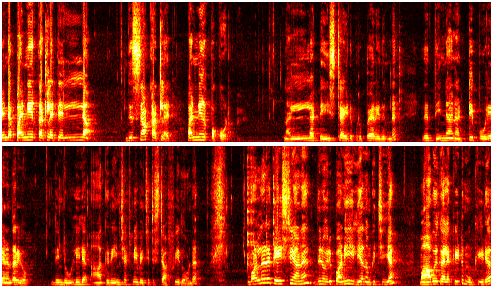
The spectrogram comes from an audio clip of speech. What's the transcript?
എന്റെ പനീർ കട്ട്ലറ്റ് എല്ലാം this not cutlet paneer pakoda. നല്ല ടേസ്റ്റായിട്ട് പ്രിപ്പയർ ചെയ്തിട്ടുണ്ട്. ഇത് തിന്നാൻ അടിപൊളിയാണ്. എന്തറിയോ ഇതിന്റെ ഉള്ളിൽ ആ ഗ്രീൻ ചട്നി വെച്ചിട്ട് സ്റ്റഫ് ചെയ്തുകൊണ്ട് വളരെ ടേസ്റ്റിയാണ്. ഇതിനൊരു പണിയില്ല നമുക്ക് ചെയ്യാൻ. മാവ് കലക്കിയിട്ട് മുക്കിയിടുക.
